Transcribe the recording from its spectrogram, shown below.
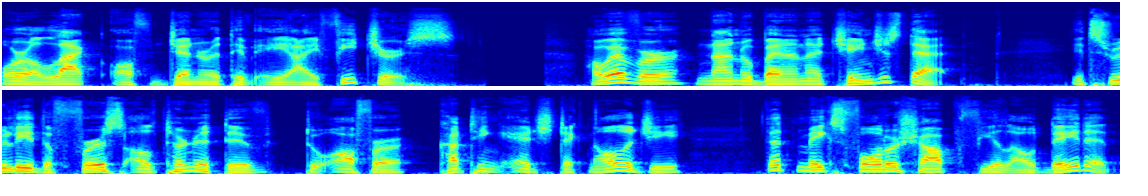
or a lack of generative AI features. However, Nano Banana changes that. It's really the first alternative to offer cutting edge technology that makes Photoshop feel outdated,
